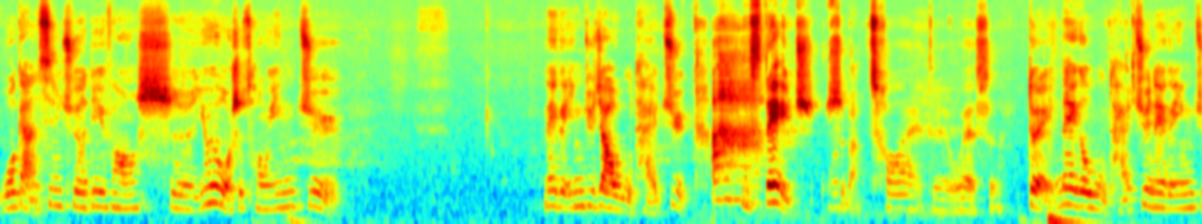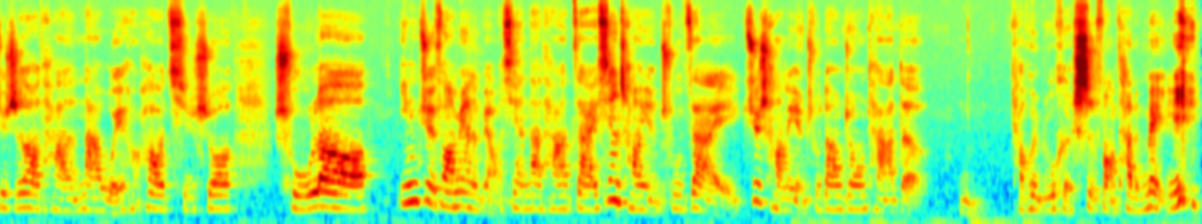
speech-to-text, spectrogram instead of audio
我感兴趣的地方是因为我是从英剧，那个英剧叫舞台剧啊，stage 是吧？超爱，对我也是。对那个舞台剧那个英剧知道他的，那我也很好奇说，除了英剧方面的表现，那他在现场演出，在剧场的演出当中，他的嗯，他会如何释放他的魅力？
